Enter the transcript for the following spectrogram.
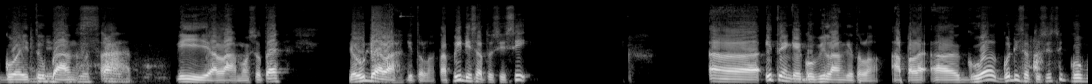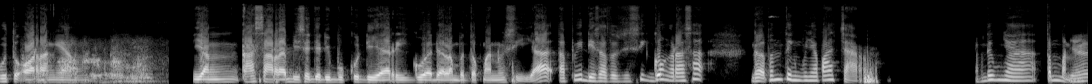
Gue itu iya, bangsat. iyalah maksudnya ya udahlah gitu loh. Tapi di satu sisi uh, itu yang kayak gue bilang gitu loh. Apalagi uh, gue gue di satu sisi gue butuh orang yang yang kasar bisa jadi buku diary gue dalam bentuk manusia, tapi di satu sisi gue ngerasa nggak penting punya pacar. Yang penting punya temen. Ya,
